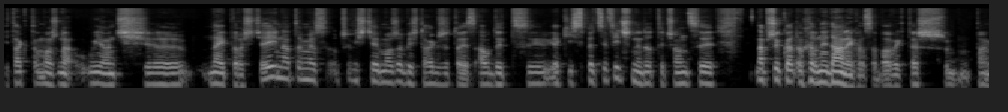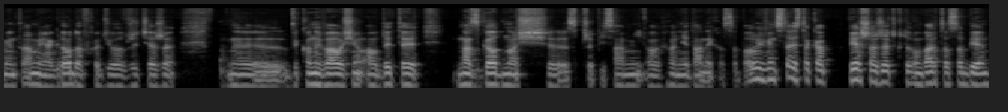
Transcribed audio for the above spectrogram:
I tak to można ująć najprościej, natomiast oczywiście może być tak, że to jest audyt jakiś specyficzny dotyczący na przykład ochrony danych osobowych. Też pamiętamy, jak RODO wchodziło w życie, że y, wykonywało się audyty na zgodność y, z przepisami o ochronie danych osobowych, więc to jest taka pierwsza rzecz, którą warto sobie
